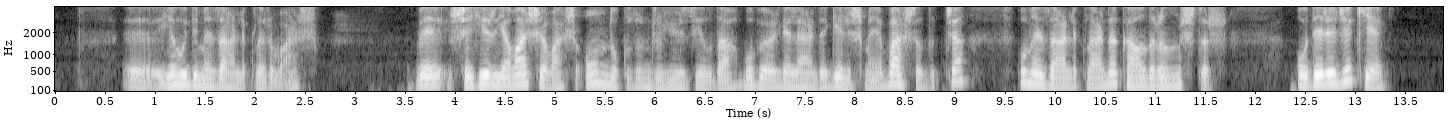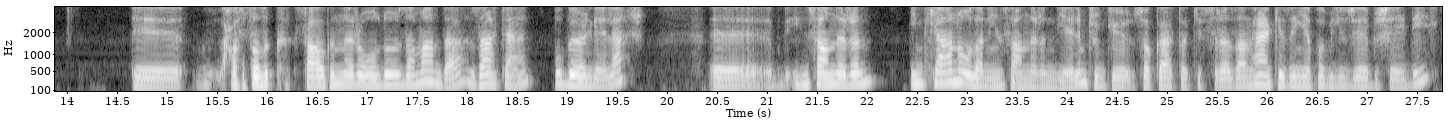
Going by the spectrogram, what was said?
e, Yahudi mezarlıkları var. Ve şehir yavaş yavaş 19. yüzyılda bu bölgelerde gelişmeye başladıkça bu mezarlıklarda kaldırılmıştır. O derece ki e, hastalık salgınları olduğu zaman da zaten bu bölgeler e, insanların imkanı olan insanların diyelim çünkü sokaktaki sıradan herkesin yapabileceği bir şey değil.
